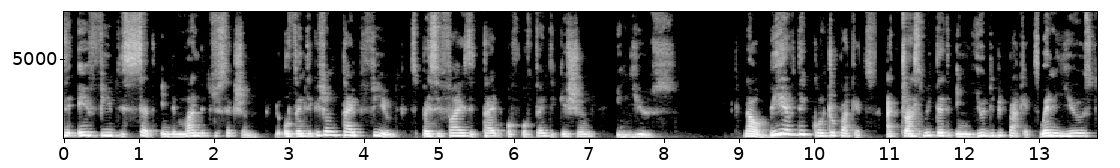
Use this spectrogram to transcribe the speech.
the A field is set in the mandatory section, the authentication type field specifies the type of authentication in use. Now, BFD control packets are transmitted in UDP packets when used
